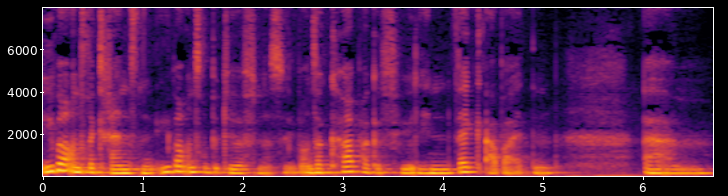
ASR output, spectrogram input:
über unsere Grenzen, über unsere Bedürfnisse, über unser Körpergefühl hinweg arbeiten, ähm,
